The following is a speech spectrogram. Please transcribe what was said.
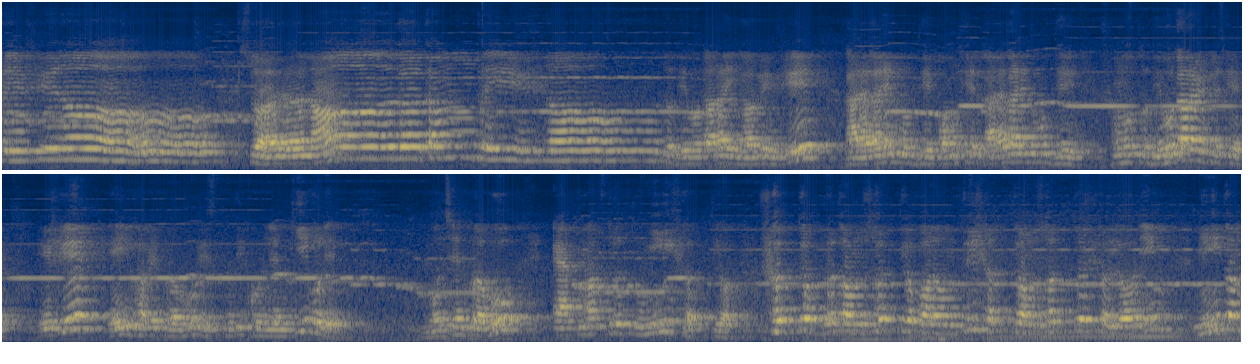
कृष्ण স্বর্ণাগতম কৃষ্ণ তো দেবতারা এইভাবে এসে কারাগারের মধ্যে কংসের কারাগারের মধ্যে সমস্ত দেবতারা এসেছেন এসে এইভাবে প্রভুর স্তুতি করলেন। কি বলে? বলছেন, প্রভু, একমাত্র তুমি সত্য। সত্যব্রতম সত্য পরম ত্রিসত্যম নিহিতম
